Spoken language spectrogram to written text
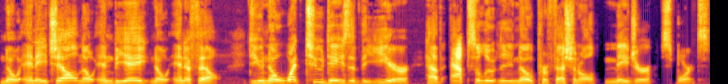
no NHL, no NBA, no NFL. Do you know what two days of the year have absolutely no professional major sports?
